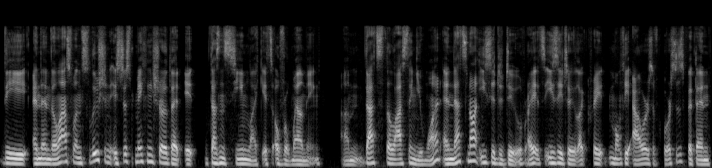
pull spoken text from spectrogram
the and then the last one solution is just making sure that it doesn't seem like it's overwhelming. Um, that's the last thing you want, and that's not easy to do, right? It's easy to like create multi hours of courses, but then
